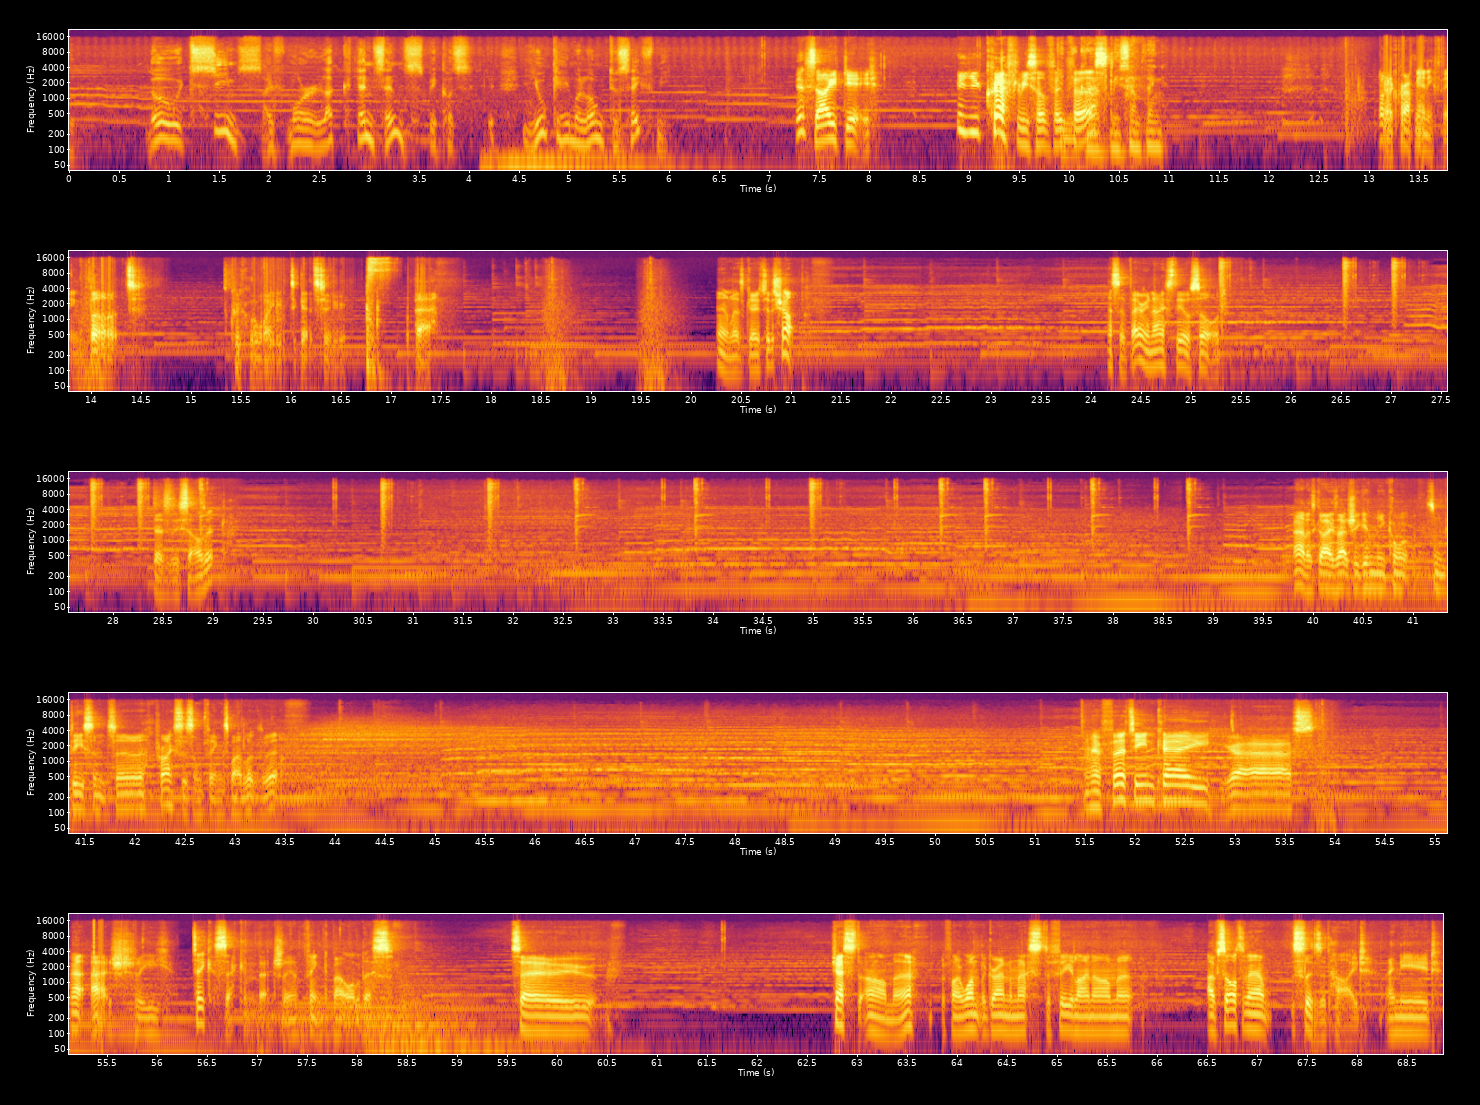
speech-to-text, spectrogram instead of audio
Though it seems I've more luck than sense because you came along to save me. Yes, I did. You craft me something Can you craft me something? Not gonna craft me anything, but it's a quicker way to get to repair. And let's go to the shop. That's a very nice steel sword. Says he sells it. Ah, this guy's actually giving me some decent uh, prices on things by the looks of it. I have 13k, yes! That actually, take a second actually and think about all of this. So, chest armor, if I want the Grandmaster feline armor, I've sorted out Slyzard hide. I need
